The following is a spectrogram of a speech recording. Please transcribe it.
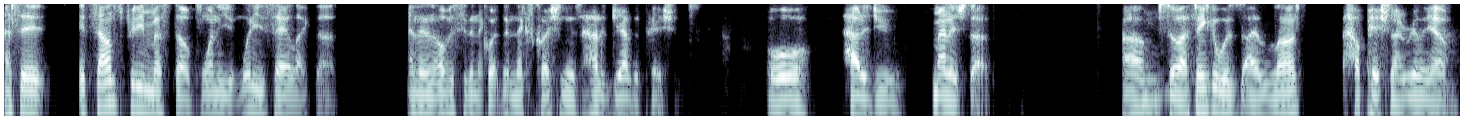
and say, it sounds pretty messed up when you when you say it like that. And then obviously the next the next question is how did you have the patience? Or how did you manage that? Um, so I think it was I learned how patient I really am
